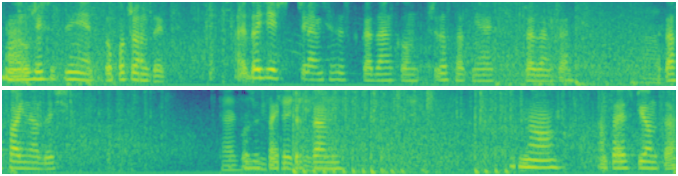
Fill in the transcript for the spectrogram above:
No już niestety nie, tylko początek. Ale będzie jeszcze misja ze skradanką. Przedostatnia jest skradanka. A, Taka fajna dość. teraz jesteśmy w trzeciej? No, a ta jest piąta.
